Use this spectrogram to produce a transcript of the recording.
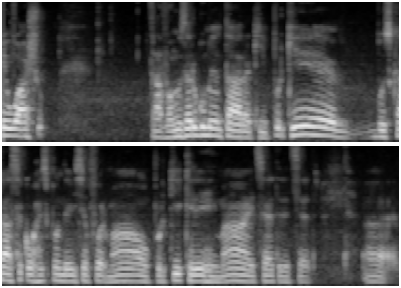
Eu acho. Tá, vamos argumentar aqui. Por que buscar essa correspondência formal? Por que querer rimar, etc, etc. Uh,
